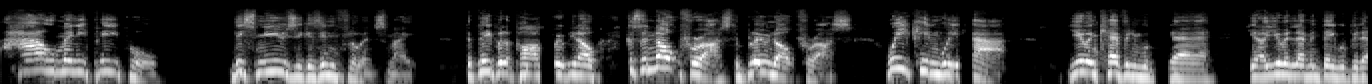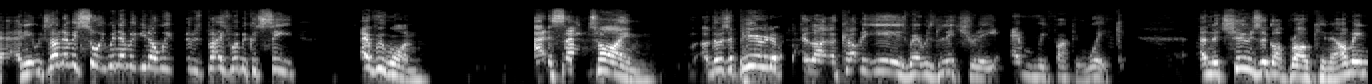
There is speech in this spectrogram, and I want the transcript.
how many people this music has influenced, mate, the people that pass through, you know, because the note for us, the blue note for us, week in, week out, you and Kevin would be there, you know, you and Lemon D would be there. And it was, I never saw, we never, you know, we, it was a place where we could see everyone at the same time. There was a period of like a couple of years where it was literally every fucking week. And the tunes that got broken now, I mean,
